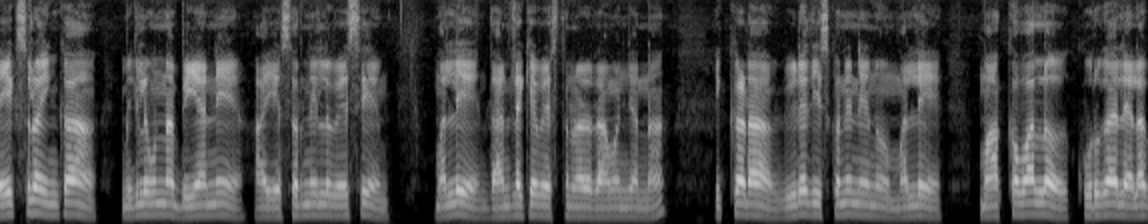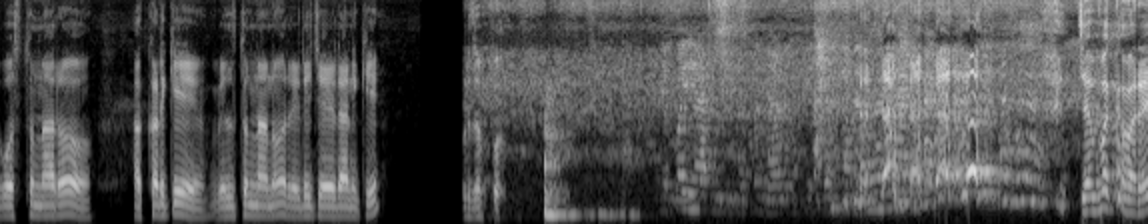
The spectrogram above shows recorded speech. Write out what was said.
డేక్స్లో ఇంకా మిగిలి ఉన్న బియ్యాన్ని ఆ ఎసురు నీళ్ళు వేసి మళ్ళీ దాంట్లోకే వేస్తున్నాడు రామంజన్న ఇక్కడ వీడియో తీసుకొని నేను మళ్ళీ మా అక్క వాళ్ళు కూరగాయలు ఎలా కోస్తున్నారో అక్కడికి వెళ్తున్నాను రెడీ చేయడానికి. ఇప్పుడు తప్పు. చెప్పక్క మరి.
